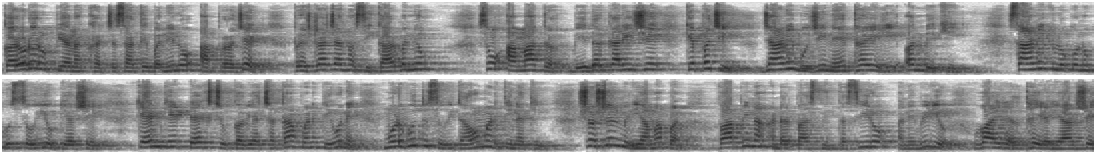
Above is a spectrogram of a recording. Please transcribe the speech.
કરોડો રૂપિયાના ખર્ચ સાથે બનેલો આ પ્રોજેક્ટ ભ્રષ્ટાચારનો શિકાર બન્યો? શું આ માત્ર બેદરકારી છે કે પછી જાણીબૂજીને થયેલી અનદેખી? સ્થાનિક લોકોનો ગુસ્સો યોગ્ય છે કેમ કે ટેક્સ ચૂકવ્યા છતાં પણ તેઓને મૂળભૂત સુવિધાઓ મળતી નથી. સોશિયલ મીડિયામાં પણ વાપીના અંડરપાસની તસવીરો અને વીડિયો વાયરલ થઈ રહ્યા છે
